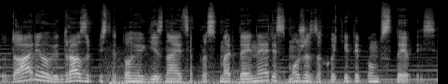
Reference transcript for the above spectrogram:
то Дааріо відразу після того, як дізнається про смерть Дайнеріс, може захотіти помститися.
